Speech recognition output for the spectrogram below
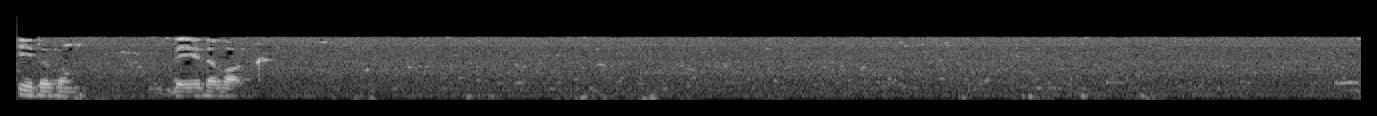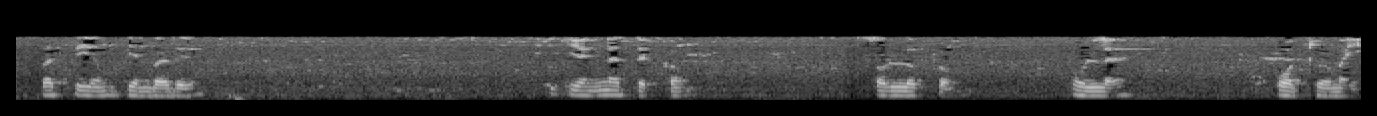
இதுவும் வேதவாக்கு சத்தியம் என்பது எண்ணத்திற்கும் சொல்லுக்கும் உள்ள ஒற்றுமை.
